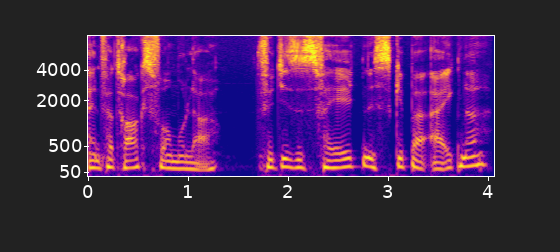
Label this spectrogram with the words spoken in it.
ein Vertragsformular für dieses Verhältnis Skipper-Eigner,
